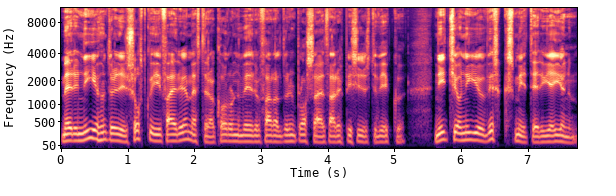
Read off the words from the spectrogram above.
Meiri 900 er sóttkví í Færium eftir að koronaveiru faraldurinn blossaði þar upp í síðustu viku. 99 virksmit er í eiginum.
